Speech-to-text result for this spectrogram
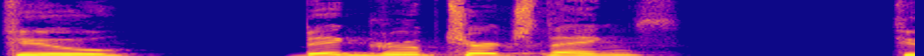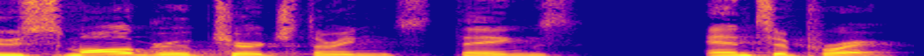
to big group church things, to small group church things, things, and to prayer.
